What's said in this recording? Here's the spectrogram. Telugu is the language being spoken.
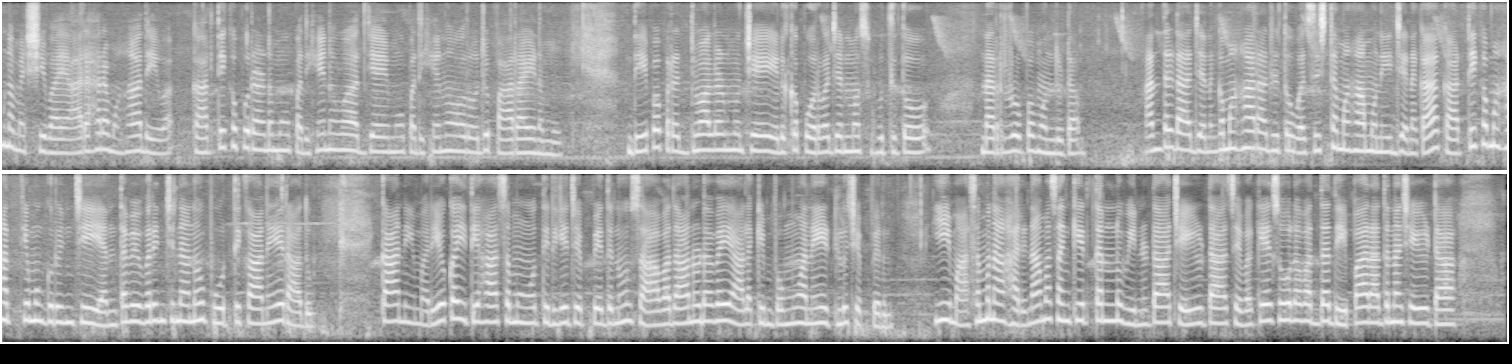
ఓం నమ శివాయ ఆరహర మహాదేవ. కార్తీక పురాణము పదిహేనవ అధ్యాయము పదిహేనవ రోజు పారాయణము. దీప ప్రజ్వాలనము చే ఎలుక పూర్వజన్మ స్మృతితో నర్రూపమందుట. అంతటా జనక మహారాజుతో వశిష్ఠ మహాముని జనక కార్తీక మహత్యము గురించి ఎంత వివరించినను పూర్తి కానే రాదు. కానీ మరి ఒక ఇతిహాసము తిరిగి చెప్పేదను ఆలకింపము అనే ఇట్లు చెప్పెను. ఈ మాసమున హరినామ సంకీర్తనలు వినుట చేయుట శివకేశవుల వద్ద దీపారాధన చేయుట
